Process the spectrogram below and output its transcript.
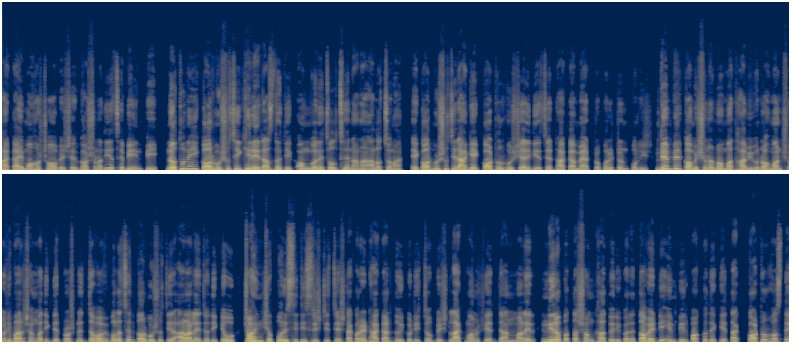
ঢাকায় মহাসমাবেশের ঘোষণা দিয়েছে বিএনপি। নতুন এই কর্মসূচি ঘিরে রাজনৈতিক অঙ্গনে চলছে নানা আলোচনা। এই কর্মসূচির আগে কঠোর হুঁশিয়ারি দিয়েছে ঢাকা মেট্রোপলিটন পুলিশ। ডিএমপির কমিশনার মোহাম্মদ হাবিবুর রহমান শনিবার সাংবাদিকদের প্রশ্নের জবাবে বলেছেন, কর্মসূচির আড়ালে যদি কেউ সহিংস পরিস্থিতি সৃষ্টির চেষ্টা করে, ঢাকার দুই কোটি চব্বিশ লাখ মানুষের জানমালের নিরাপত্তা সংখ্যা তৈরি করে, তবে ডিএমপির পক্ষ থেকে তা কঠোর হস্তে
